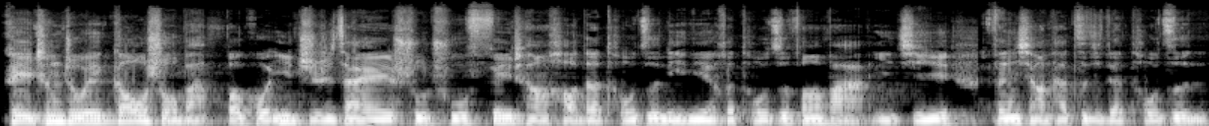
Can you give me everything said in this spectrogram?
可以称之为高手吧，包括一直在输出非常好的投资理念和投资方法，以及分享他自己的投资。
